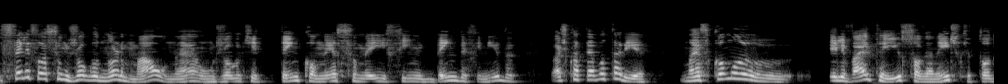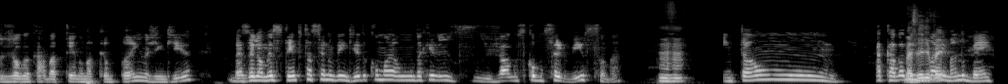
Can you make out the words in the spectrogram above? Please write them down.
Se ele fosse um jogo normal, né? Um jogo que tem começo, meio e fim bem definido, eu acho que eu até botaria. Mas como ele vai ter isso, obviamente, porque todo jogo acaba tendo uma campanha hoje em dia, mas ele ao mesmo tempo está sendo vendido como um daqueles jogos como serviço, né? Uhum. Então acaba Mas me ele vai- desanimando bem.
